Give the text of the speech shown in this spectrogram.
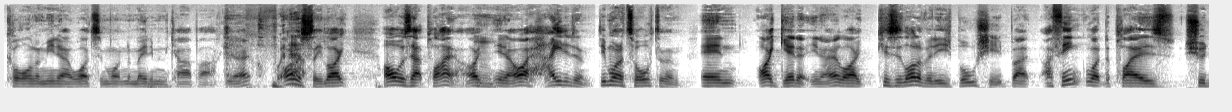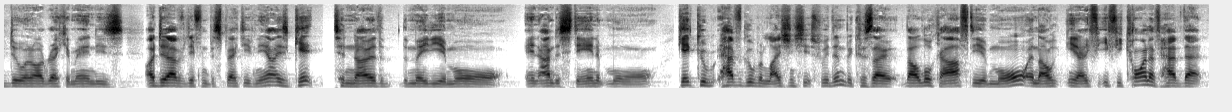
calling them, you know, what's and wanting to meet him in the car park. You know, honestly, like I was that player. I, hmm. you know, I hated them. Didn't want to talk to them, and I get it. You know, like because a lot of it is bullshit. But I think what the players should do, and I'd recommend is, I do have a different perspective now, is get to know the, the media more and understand it more get good, have good relationships with them because they they'll look after you more, and they'll you know if, if you kind of have that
